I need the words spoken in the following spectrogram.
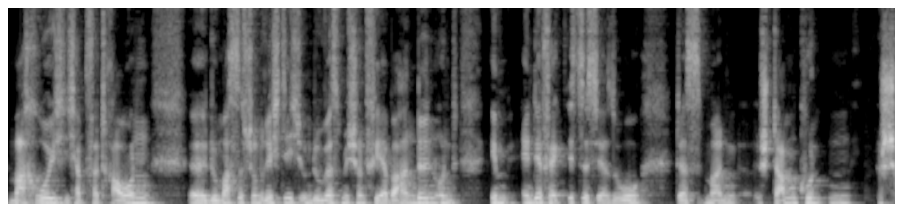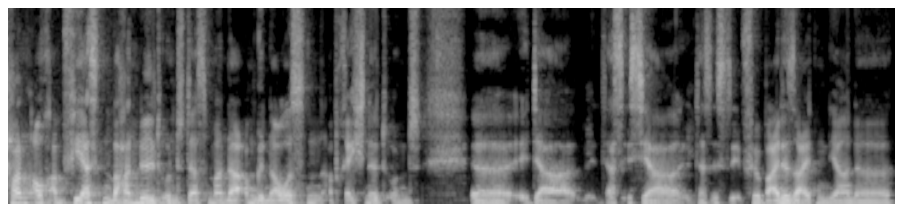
mach ruhig, ich habe Vertrauen, äh, du machst es schon richtig und du wirst mich schon fair behandeln. Und im Endeffekt ist es ja so, dass man Stammkunden schon auch am fairsten behandelt und dass man da am genauesten abrechnet und äh, da das ist ja das ist für beide Seiten ja eine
